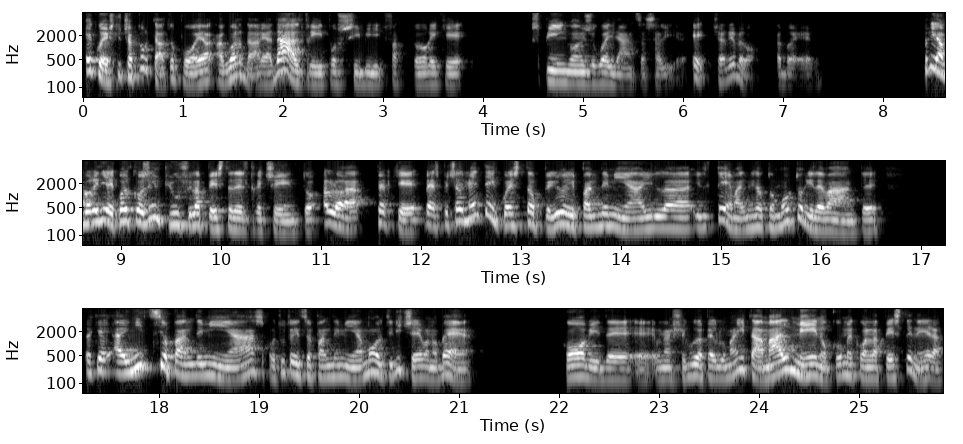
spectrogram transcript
E questo ci ha portato poi a, a guardare ad altri possibili fattori che spingono la disuguaglianza a salire. E ci arriverò a breve. Prima vorrei dire qualcosa in più sulla peste del 300. Allora, perché? Beh, specialmente in questo periodo di pandemia il, il tema è diventato molto rilevante, perché a inizio pandemia, soprattutto a inizio pandemia, molti dicevano, beh, Covid è una sciagura per l'umanità, ma almeno, come con la peste nera,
